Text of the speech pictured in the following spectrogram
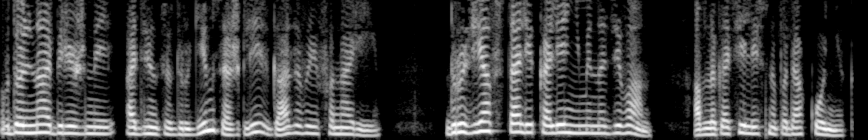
Вдоль набережной один за другим зажглись газовые фонари. Друзья встали коленями на диван, облокотились на подоконник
